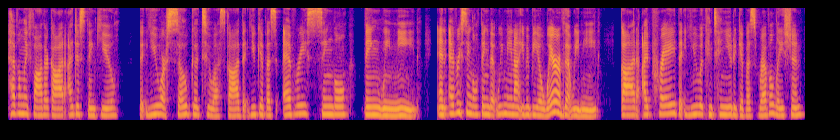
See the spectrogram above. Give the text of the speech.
Heavenly Father, God, I just thank you that you are so good to us, God, that you give us every single thing we need and every single thing that we may not even be aware of that we need. God, I pray that you would continue to give us revelation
